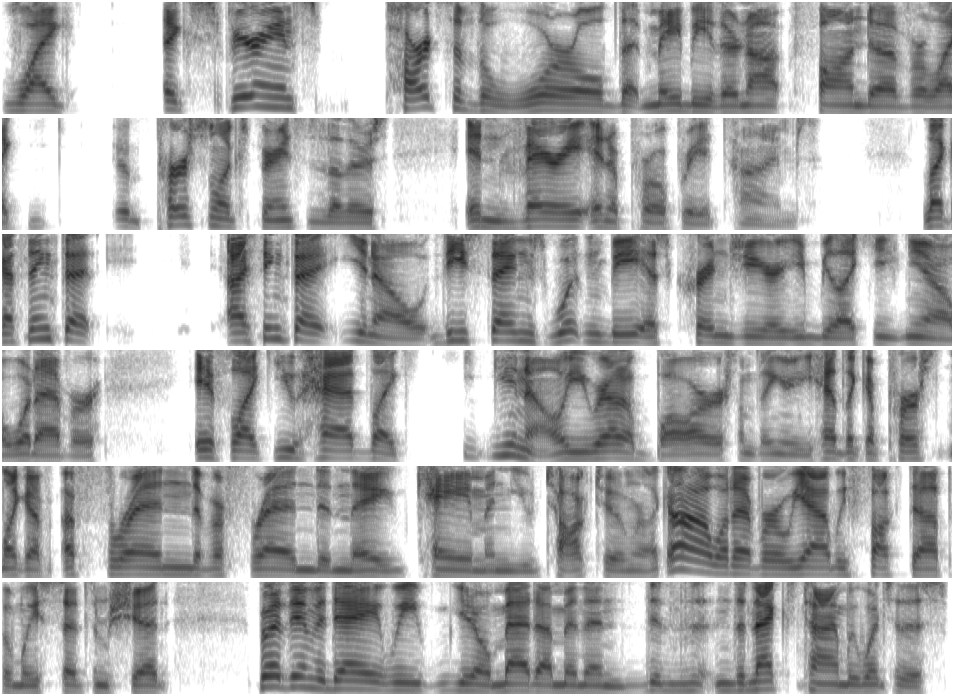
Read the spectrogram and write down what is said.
like experience parts of the world that maybe they're not fond of or like uh, personal experiences with others in very inappropriate times. Like I think that I think that, you know, these things wouldn't be as cringy or you'd be like, you, you know, whatever. If like you had like you know, you were at a bar or something, or you had like a person, like a, a friend of a friend, and they came and you talked to them, we're like, oh, whatever, yeah, we fucked up and we said some shit. But at the end of the day, we, you know, met them, and then the, the next time we went to this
